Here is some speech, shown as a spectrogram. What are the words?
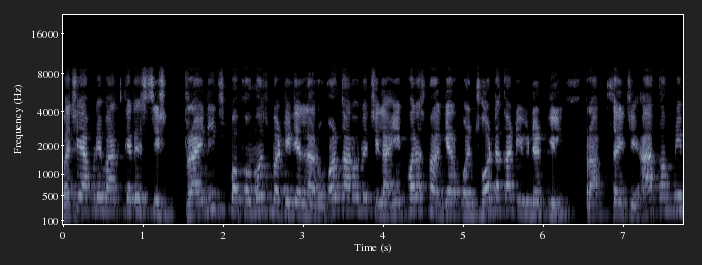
પછી આપણે વાત કરીએ સ્ટ્રાઇનિક્સ પરફોર્મન્સ મટીરિયલના રોકાણકારોને. છેલ્લા એક વર્ષમાં અગિયાર પોઈન્ટ છ ટકા ડિવિડન્ડ yield પ્રાપ્ત થઈ છે. આ કંપની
